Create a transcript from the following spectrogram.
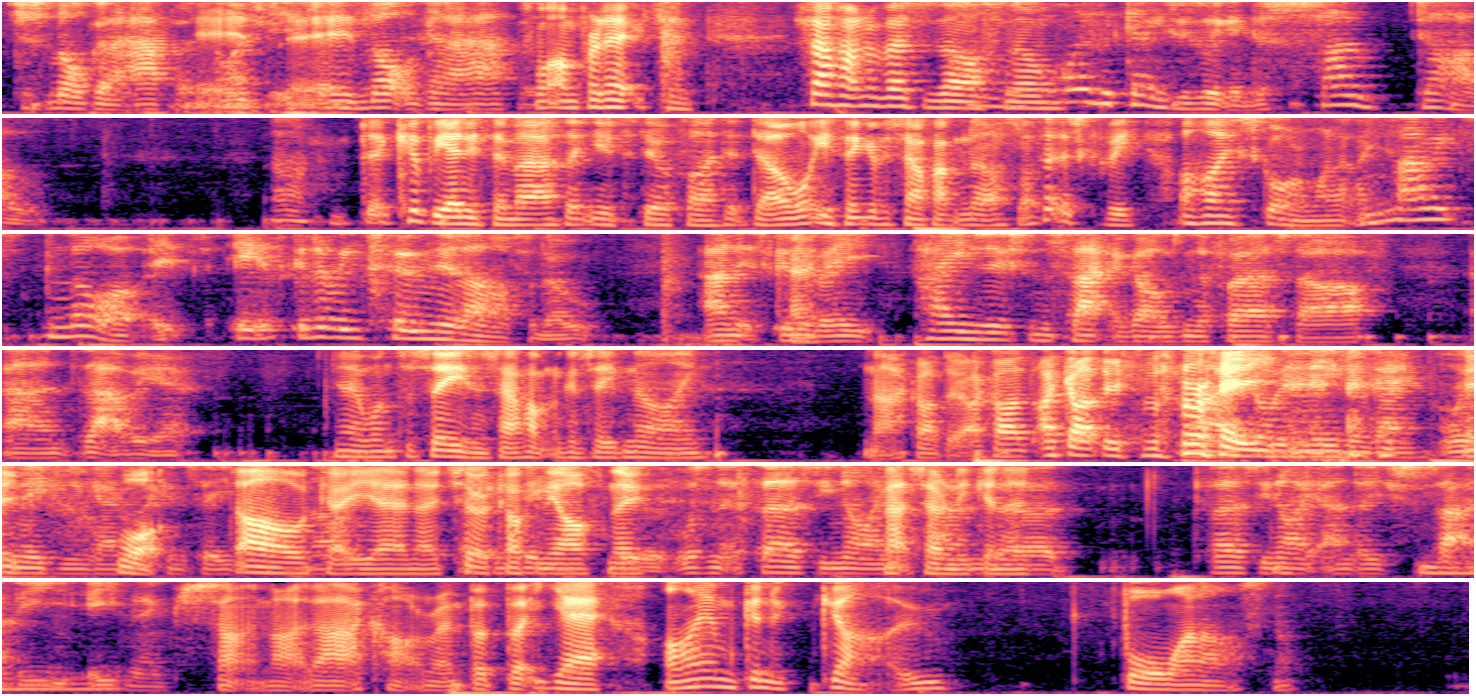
just not going to happen. It Like, is- it's it just is. not going to happen. that's what I'm predicting. Southampton versus Arsenal. Why are the games this weekend just so dull? Oh, it could be anything, mate. I think you'd still find it dull. What do you think of Southampton Arsenal? I think this could be a high scoring one. I think. No, it's not. It's it's going to be 2 0 Arsenal. And it's going to be Jesus and Saka goals in the first half. And that'll be it. Yeah, once a season, Southampton concede nine. No, I can't do. It. I can't. I can't do three. No, it's always an evening game. Always an evening game. What? Oh, okay, yeah, no, two o'clock in the afternoon. it- Wasn't it a Thursday night? That's only gonna- uh, Thursday night and a Saturday evening. something like that. I can't remember, but but yeah, I am gonna go four one Arsenal.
